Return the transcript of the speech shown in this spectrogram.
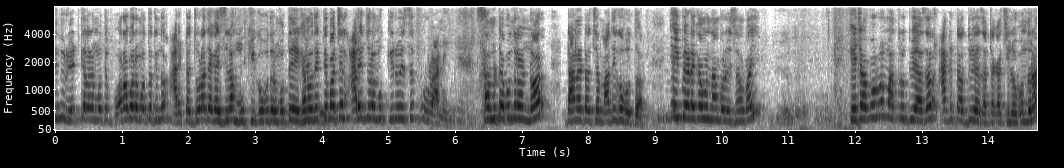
কিন্তু রেড কালারের মধ্যে বরাবরের মতো কিন্তু আরেকটা জোড়া দেখাইছিলাম, মুখী কবুতরের মধ্যে, এখানেও দেখতে পাচ্ছেন, আরেক জোড়া মুখী রয়েছে ফুল রানিং সামনেটা বন্ধুরা নর ডানাটা হচ্ছে মাদি কবুতর। এই পেয়ারটা কেমন নাম পড়েছে ভাই? এটা পড়বে মাত্র দুই হাজার, আগেরটা দুই হাজার টাকা ছিল বন্ধুরা।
